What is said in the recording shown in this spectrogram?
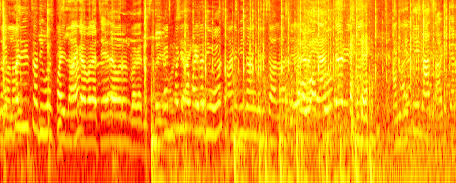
गणपतीचा दिवस पहिला. काय बघा चेहऱ्यावरून बघा दिसतोय. गणपतीचा पहिला दिवस आणि बिना आंघोळीचा आला. आणि येतील आज साडेचार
